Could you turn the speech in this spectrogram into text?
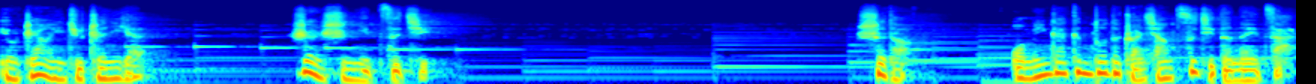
有这样一句箴言：“认识你自己。”是的，我们应该更多的转向自己的内在，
